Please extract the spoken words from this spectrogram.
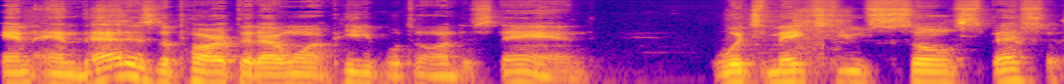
and and that is the part that I want people to understand, which makes you so special.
